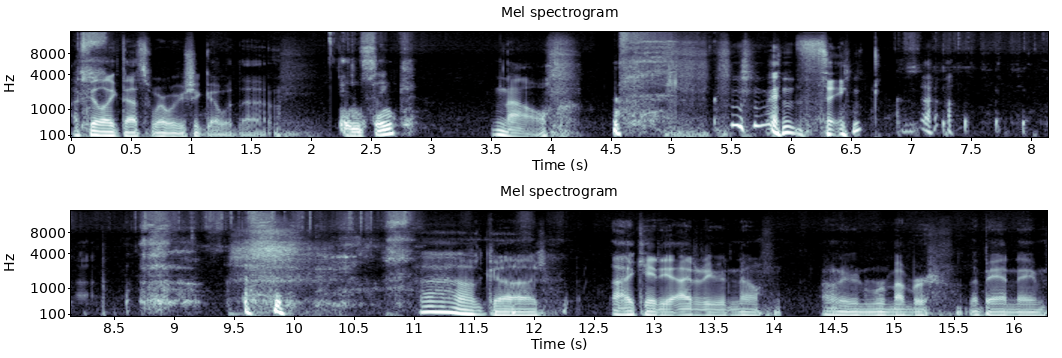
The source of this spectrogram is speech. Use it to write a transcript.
I feel like that's where we should go with that. NSYNC. No. NSYNC. oh God, I can't. I don't even know. I don't even remember the band name.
